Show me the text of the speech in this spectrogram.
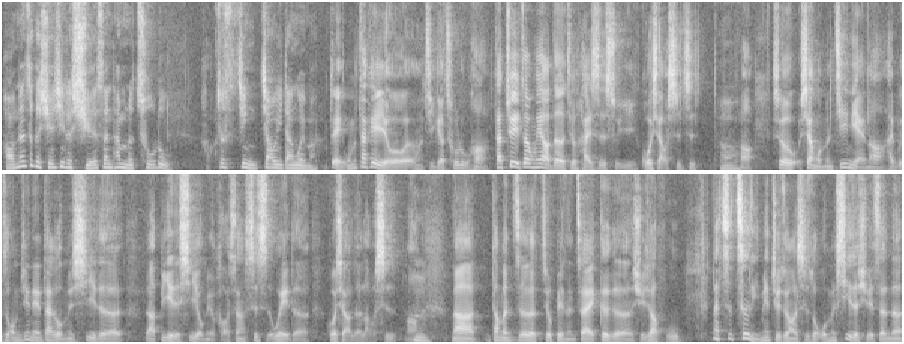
好，那这个学系的学生他们的出路，好，就是进教育单位吗？对，我们大概有几个出路哈，但最重要的就还是属于国小师资。哦，好，所以像我们今年啊还不错，我们今年大概我们系的啊毕业的系有没有考上四十位的国小的老师啊？那他们这个就变成在各个学校服务。那这这里面最重要的是说，我们系的学生呢，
